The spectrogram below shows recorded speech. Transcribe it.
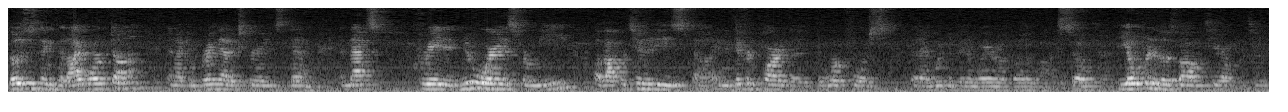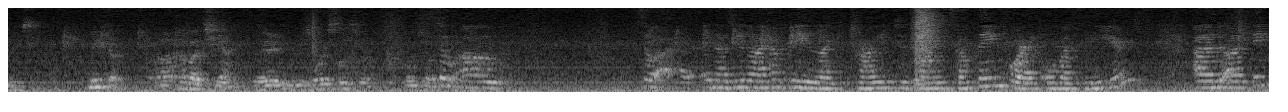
Those are things that I've worked on, and I can bring that experience to them. And that's created new awareness for me of opportunities uh, in a different part of the, the workforce that I wouldn't have been aware of otherwise. So be open to those volunteer opportunities. Mika, Uh, how about you? Yeah. Are any resources or? what job? So, um, so I, and as you know, I have been like trying to find something for like over three years. And I think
